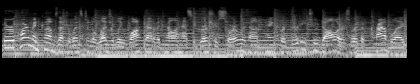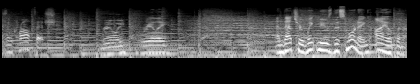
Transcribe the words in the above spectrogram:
The requirement comes after Winston allegedly walked out of a Tallahassee grocery store without paying for $32 worth of crab legs and crawfish. Really? Really? And that's your Wink News this morning eye opener.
